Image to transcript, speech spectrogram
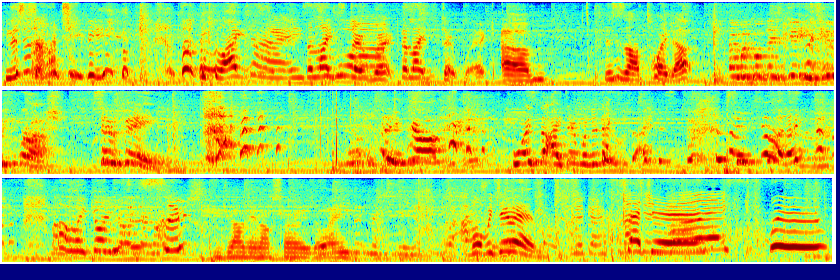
And this is our TV. the lights, the lights don't work. The lights don't work. Um, this is our toilet. Oh my god, there's dirty toothbrush. Sophie. oh god. What is that? I don't want to know what that is. Oh god. I, oh my god, this is so. I'm drowning our sorrows away. What are we doing? We're going Sledging. Woo!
